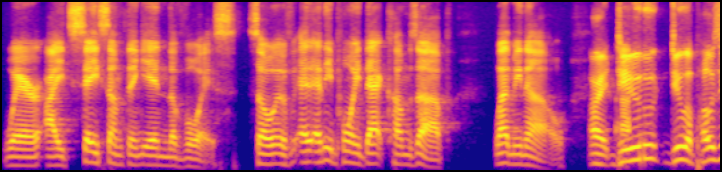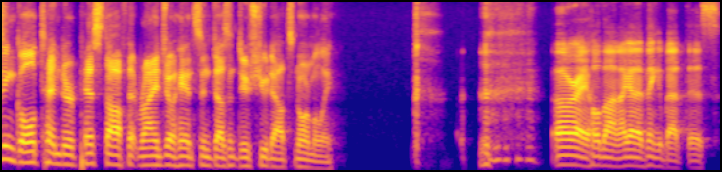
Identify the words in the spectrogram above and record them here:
where I say something in the voice. So if at any point that comes up, let me know. All right. Do uh, do opposing goaltender pissed off that Ryan Johansen doesn't do shootouts normally? All right, hold on. I got to think about this.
